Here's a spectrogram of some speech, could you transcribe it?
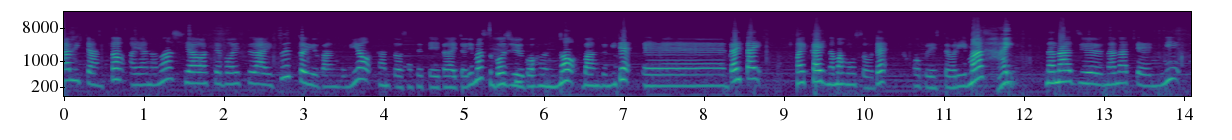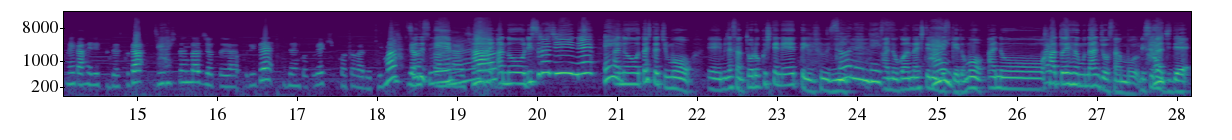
タミちゃんと綾野の幸せボイスライフという番組を担当させていただいております。55分の番組で、えー、大体毎回生放送でお送りしております。はい。77.2メガヘルツですが、リッスンラジオというアプリで全国で聞くことができます。そうですね。はい。あのリスラジね、ええあの私たちも、えー皆さん登録してねっていうふうにそうなんですあ。のご案内してるんですけども、あのはいハート FM 南城さんもリスラジで、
